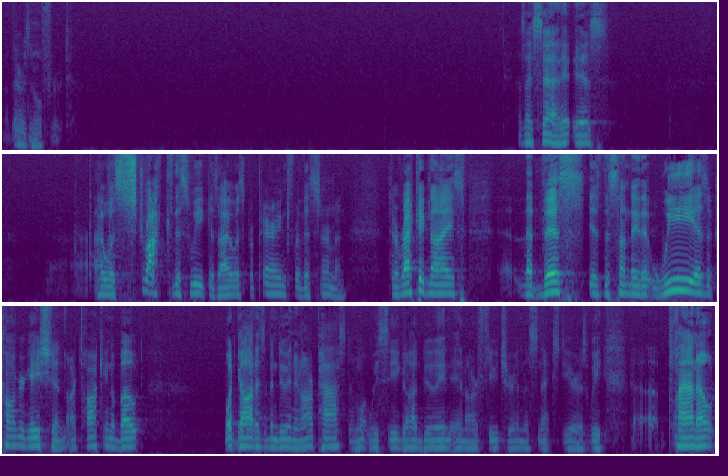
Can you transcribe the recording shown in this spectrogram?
But there was no fruit. As I said, it is I was struck this week as I was preparing for this sermon to recognize that this is the Sunday that we as a congregation are talking about what God has been doing in our past and what we see God doing in our future in this next year as we uh, plan out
